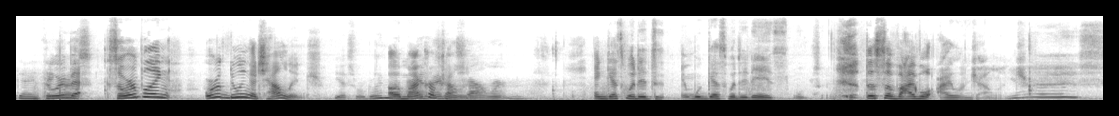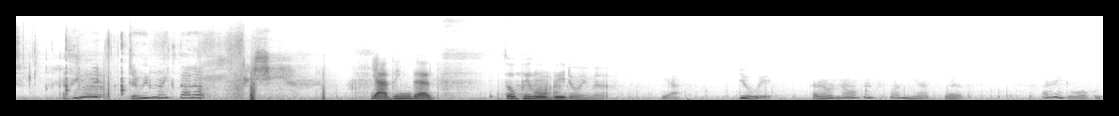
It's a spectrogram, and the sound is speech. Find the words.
guys, so Hey we're guys. back. So we're playing. We're doing a challenge, Yes, we're doing A the Minecraft island challenge. and guess what it's? Well, guess what it is? Oops. The survival island challenge. Yes. I think we did we make that up? Yeah, I think that's. So people will be doing that. Yeah. Do it. I don't know if it's fun yet, but I think it will be.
